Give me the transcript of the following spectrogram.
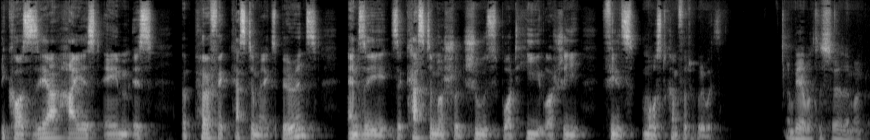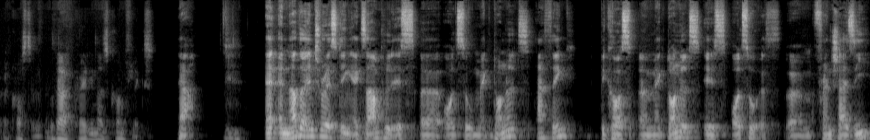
because their highest aim is a perfect customer experience. And the, the customer should choose what he or she feels most comfortable with. And be able to serve them across the, without creating those conflicts. Yeah. Another interesting example is uh, also McDonald's, I think, because uh, McDonald's is also a um, franchisee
